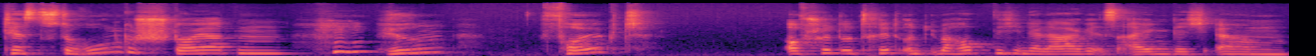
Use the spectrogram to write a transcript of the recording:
testosterongesteuerten Hirn folgt auf Schritt und Tritt und überhaupt nicht in der Lage ist, eigentlich ähm,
